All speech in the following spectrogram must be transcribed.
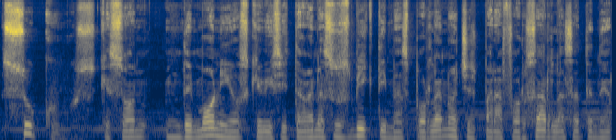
sucubus, que son demonios que visitaban a sus víctimas por la noche para forzarlas a tener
